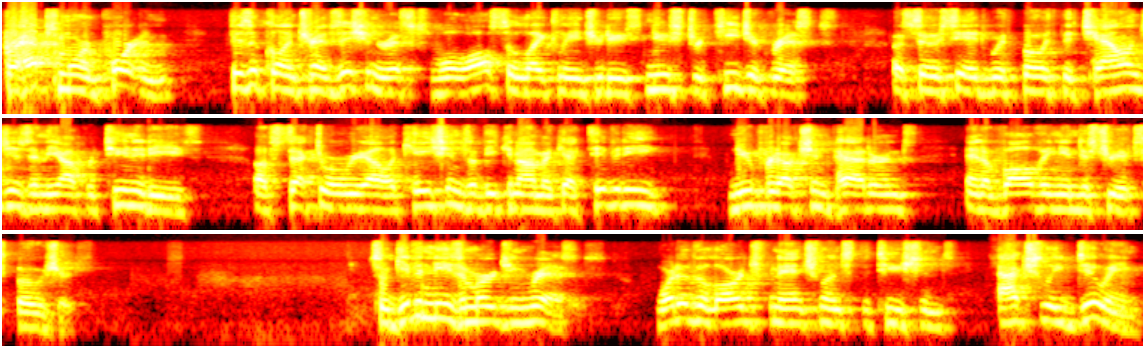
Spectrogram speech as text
Perhaps more important, physical and transition risks will also likely introduce new strategic risks associated with both the challenges and the opportunities of sectoral reallocations of economic activity, new production patterns, and evolving industry exposures. So, given these emerging risks, what are the large financial institutions actually doing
